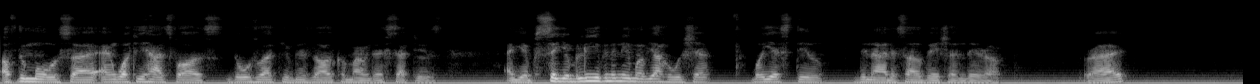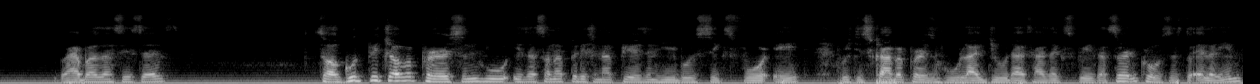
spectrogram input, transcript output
Of the Most High and what He has for us, those who are keeping His laws, commandments, and statutes. And you say you believe in the name of Yahusha, but yet still deny the salvation thereof. Right? Right, brothers and sisters? So a good picture of a person who is a son of perdition appears in Hebrews 6 4 8, which describe a person who, like Judas, has experienced a certain closeness to Elohim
